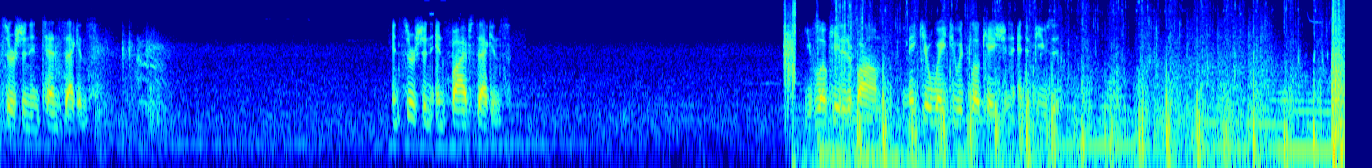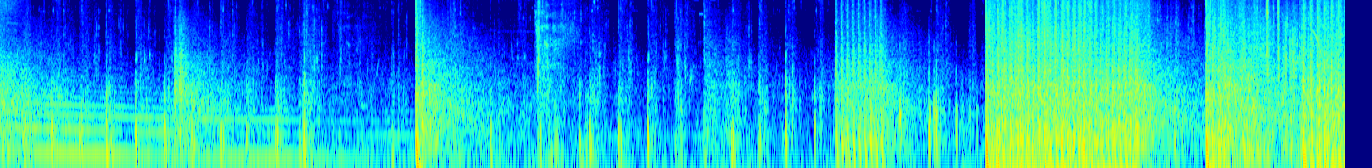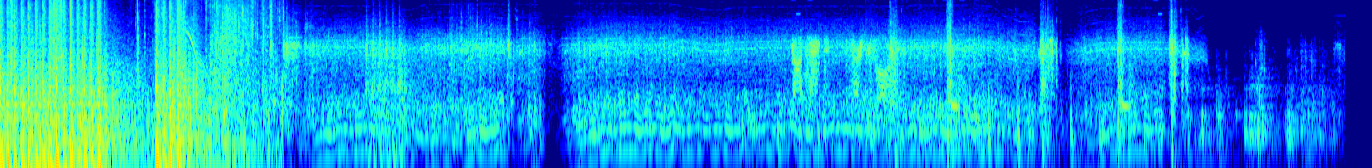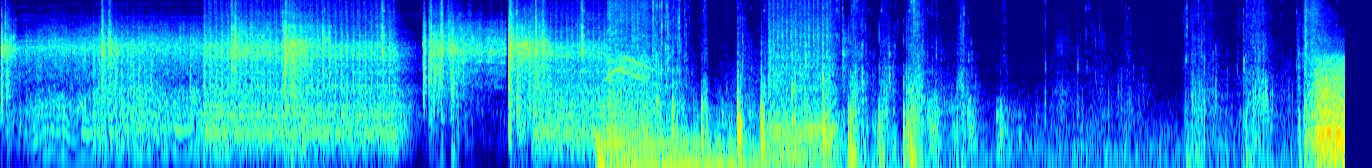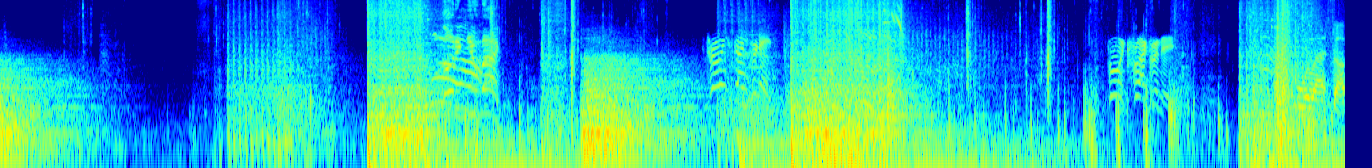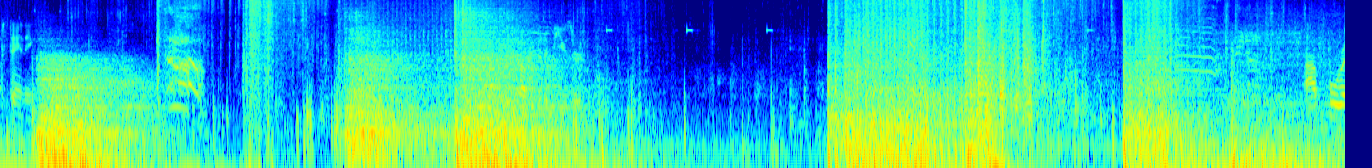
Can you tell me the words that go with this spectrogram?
Insertion in 10 seconds. Insertion in 5 seconds. You've located a bomb. Make your way to its location and defuse it.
